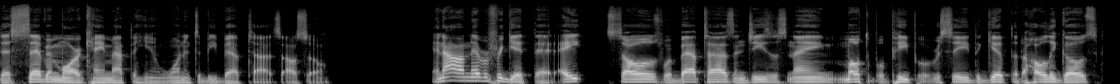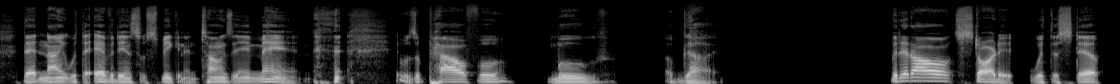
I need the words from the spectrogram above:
that seven more came after him wanting to be baptized also. And I'll never forget that. Eight souls were baptized in Jesus' name. Multiple people received the gift of the Holy Ghost that night with the evidence of speaking in tongues. And man, it was a powerful move of God. But it all started with the step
